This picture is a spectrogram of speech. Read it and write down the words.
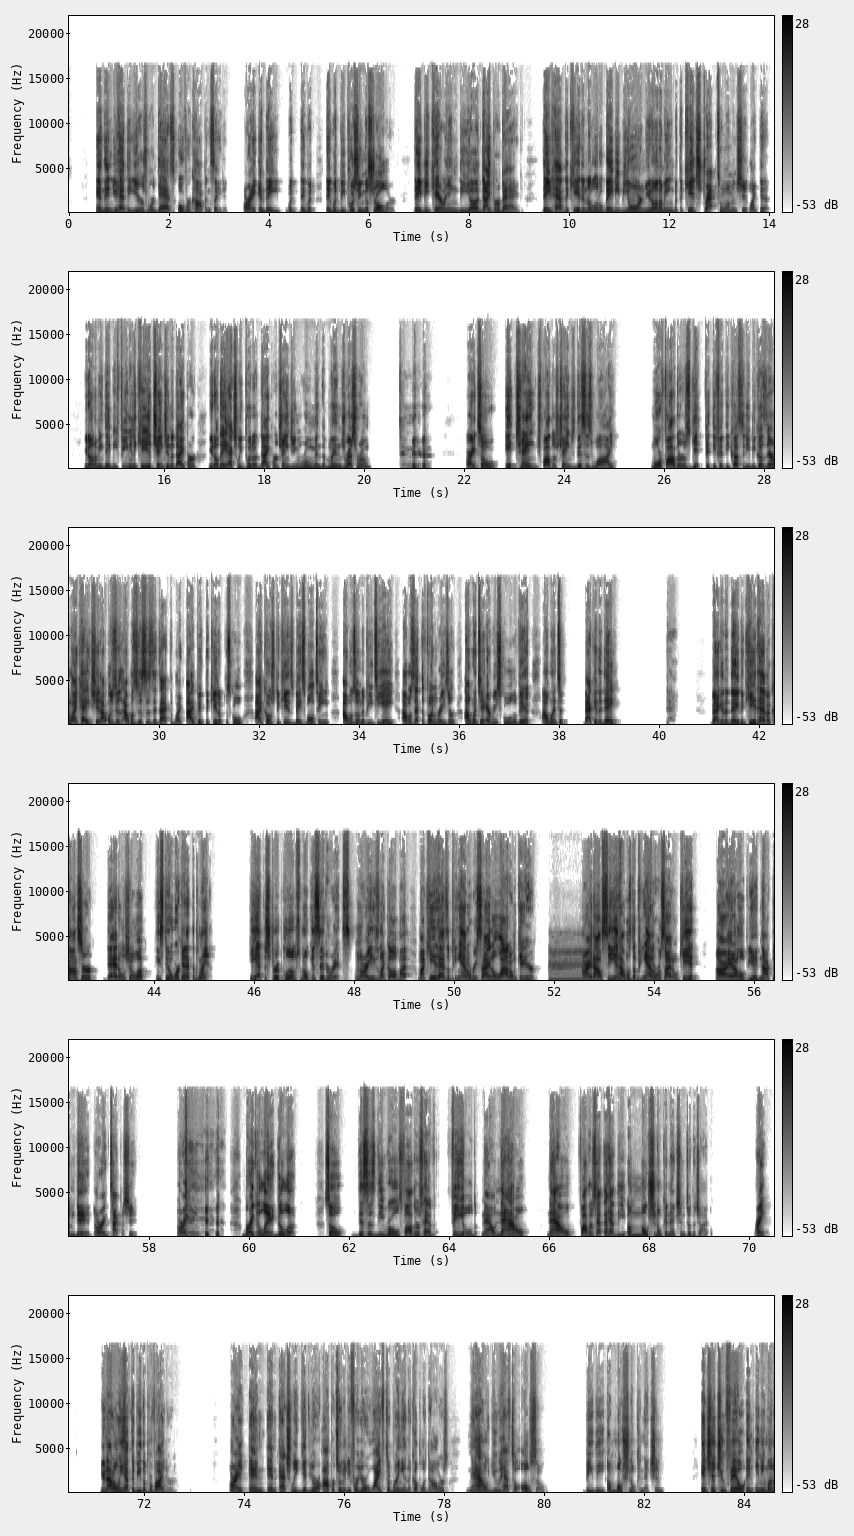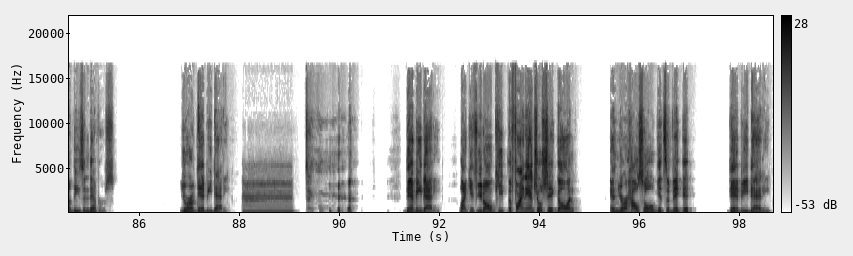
And then you had the years where dad's overcompensated. All right. And they would they would they would be pushing the stroller. They'd be carrying the uh, diaper bag they'd have the kid in a little baby Bjorn, you know what I mean? With the kid strapped to him and shit like that. You know what I mean? They'd be feeding the kid, changing the diaper. You know, they actually put a diaper changing room in the men's restroom. All right. So it changed. Fathers changed. This is why more fathers get 50 50 custody because they're like, hey, shit, I was just, I was just as active. Like I picked the kid up to school. I coached the kids' baseball team. I was on the PTA. I was at the fundraiser. I went to every school event. I went to back in the day, Back in the day, the kid have a concert, dad don't show up. He's still working at the plant. He at the strip club smoking cigarettes. All right, he's like, oh my my kid has a piano recital. I don't care. All right, I'll see it. How was the piano recital, kid? All right, I hope you knocked them dead. All right, type of shit. All right, break a leg. Good luck. So this is the roles fathers have filled now. Now, now fathers have to have the emotional connection to the child, right? you not only have to be the provider, all right, and and actually give your opportunity for your wife to bring in a couple of dollars. Now you have to also be the emotional connection. And should you fail in any one of these endeavors, you're a Debbie Daddy. Debbie Daddy. Like if you don't keep the financial shit going and your household gets evicted, Debbie Daddy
